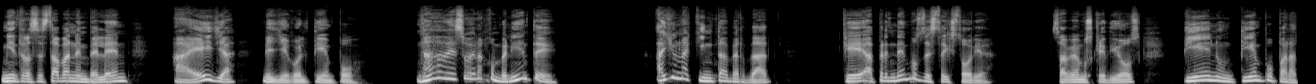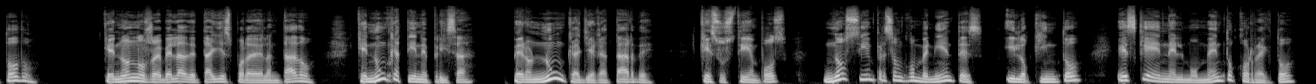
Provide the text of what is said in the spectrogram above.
Mientras estaban en Belén, a ella le llegó el tiempo. Nada de eso era conveniente. Hay una quinta verdad que aprendemos de esta historia. Sabemos que Dios tiene un tiempo para todo que no nos revela detalles por adelantado, que nunca tiene prisa, pero nunca llega tarde, que sus tiempos no siempre son convenientes, y lo quinto es que en el momento correcto,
